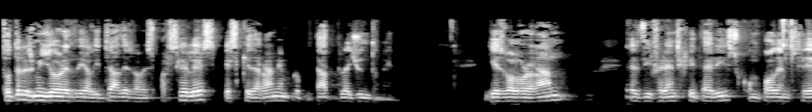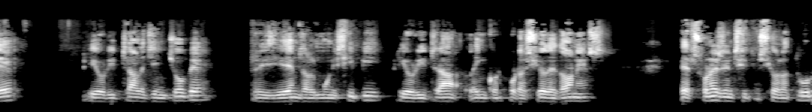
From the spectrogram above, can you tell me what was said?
Totes les millores realitzades a les parcel·les es quedaran en propietat de l'Ajuntament i es valoraran els diferents criteris com poden ser prioritzar la gent jove, residents al municipi, prioritzar la incorporació de dones, persones en situació a l'atur,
